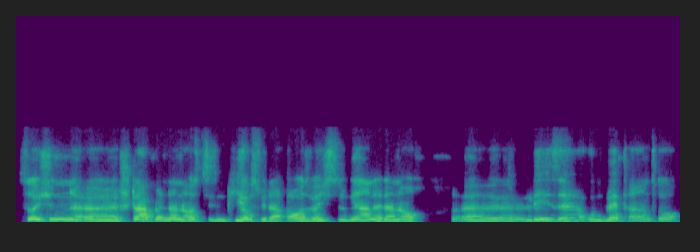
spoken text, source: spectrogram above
solchen äh, Stapeln dann aus diesem Kiosk wieder raus, weil ich so gerne dann auch äh, lese und blätter und so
